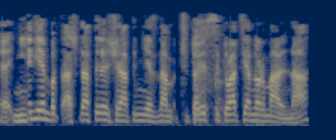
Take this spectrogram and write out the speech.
E, nie wiem, bo aż na tyle się na tym nie znam, czy to jest sytuacja normalna,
